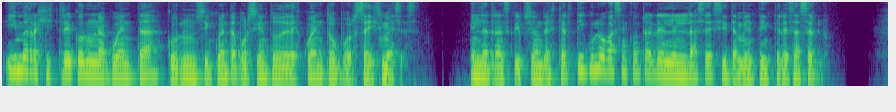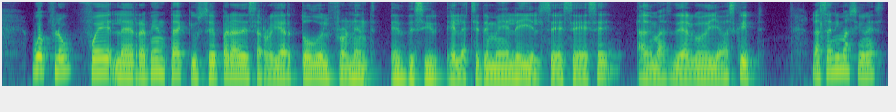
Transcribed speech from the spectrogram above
y me registré con una cuenta con un 50% de descuento por 6 meses. En la transcripción de este artículo vas a encontrar el enlace si también te interesa hacerlo. Webflow fue la herramienta que usé para desarrollar todo el frontend, es decir, el HTML y el CSS, además de algo de JavaScript. Las animaciones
